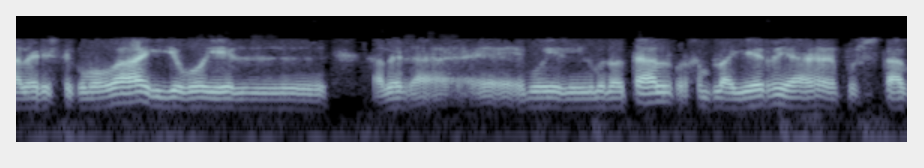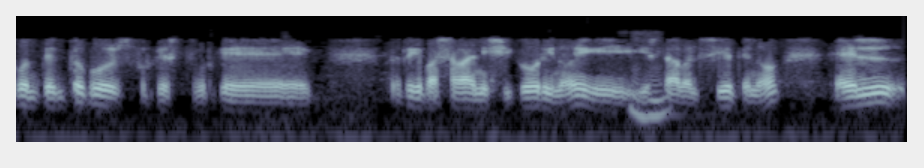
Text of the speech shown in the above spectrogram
a ver este cómo va y yo voy el, a ver, eh, voy el número tal, por ejemplo ayer ya pues estaba contento pues porque porque que pasaba Nishikori, ¿no? Y, estaba el 7, ¿no? Él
